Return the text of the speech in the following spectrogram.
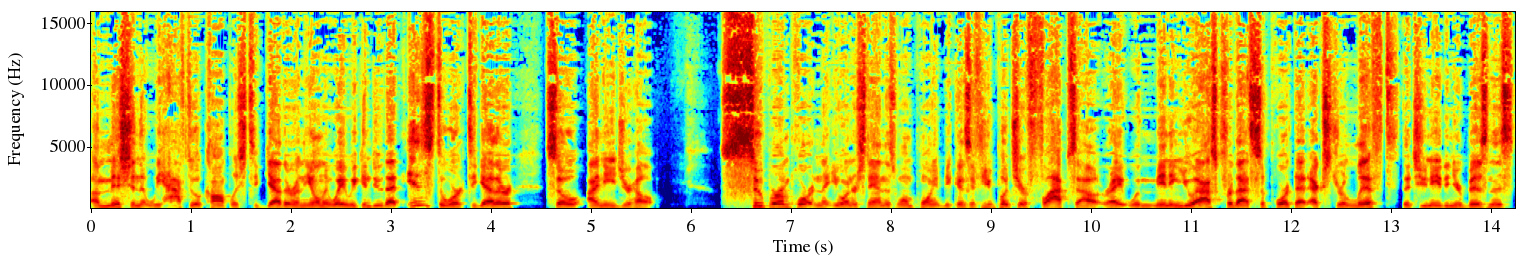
a mission that we have to accomplish together and the only way we can do that is to work together so I need your help. Super important that you understand this one point because if you put your flaps out, right, meaning you ask for that support, that extra lift that you need in your business,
